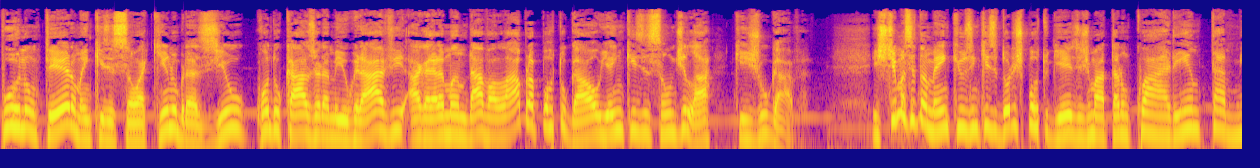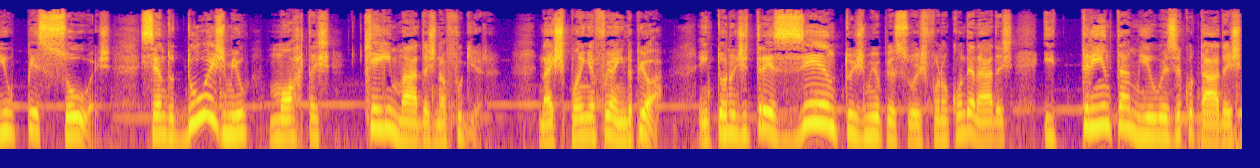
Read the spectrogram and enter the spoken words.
Por não ter uma inquisição aqui no Brasil, quando o caso era meio grave, a galera mandava lá para Portugal e a inquisição de lá que julgava. Estima-se também que os inquisidores portugueses mataram 40 mil pessoas, sendo 2 mil mortas queimadas na fogueira. Na Espanha foi ainda pior. Em torno de 300 mil pessoas foram condenadas e 30 mil executadas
